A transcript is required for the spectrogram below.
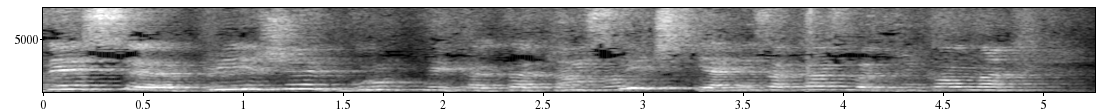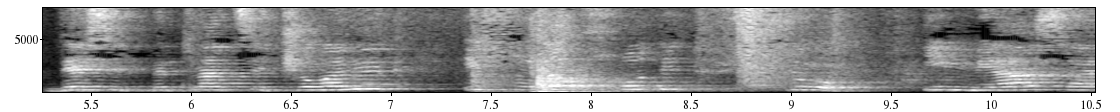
Здесь э, приезжают группы, когда туристические, они заказывают на 10-15 человек, и сюда входит все. И мясо,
